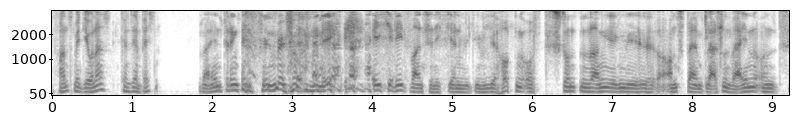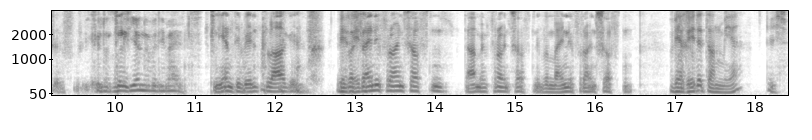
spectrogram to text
Franz mit Jonas können Sie am besten. Wein trinken, Filme machen. Nee, ich rede wahnsinnig gern mit ihm. Wir hocken oft stundenlang irgendwie abends beim Glas Wein und über die Welt. klären die Weltlage. Wer über redet? seine Freundschaften, Damenfreundschaften, über meine Freundschaften. Wer redet dann mehr? Ich.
